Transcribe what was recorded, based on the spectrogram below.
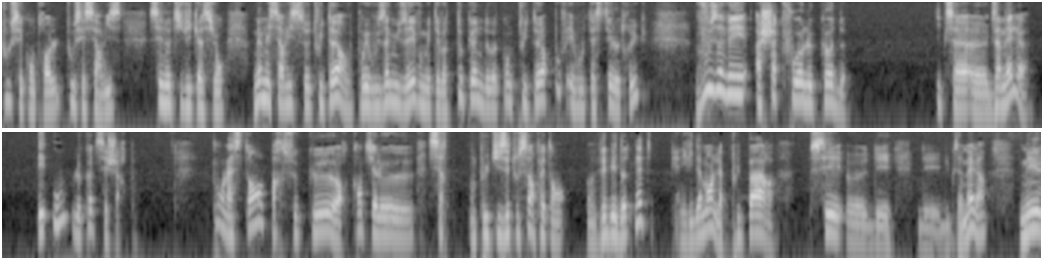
tous ces contrôles, tous ces services, ces notifications, même les services Twitter. Vous pouvez vous amuser, vous mettez votre token de votre compte Twitter, pouf, et vous testez le truc. Vous avez à chaque fois le code euh, XAML et ou le code C Sharp. Pour l'instant, parce que, alors, quand il y a le, certes, on peut utiliser tout ça en fait en VB.NET, Bien évidemment, la plupart c'est euh, des, du XAML, hein. mais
